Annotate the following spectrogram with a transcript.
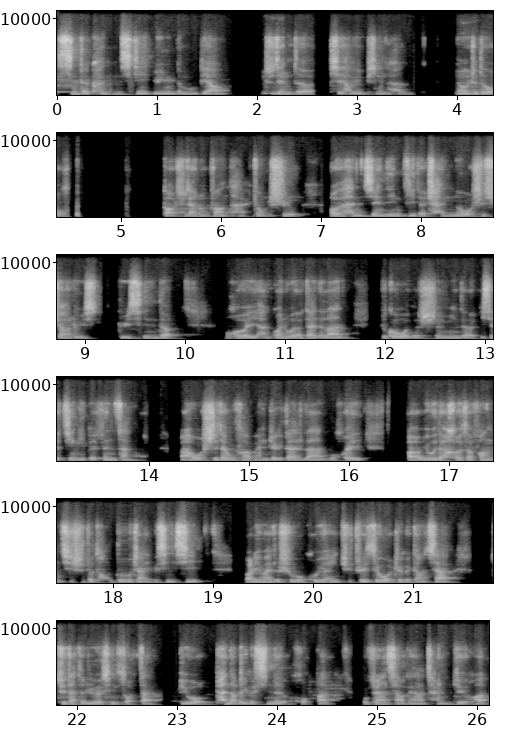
新的可能性与你的目标之间的协调与平衡。嗯、那我觉得我会保持两种状态，一种是我会很坚定自己的承诺，我是需要履履行的，我会很关注我的 deadline。如果我的生命的一些精力被分散了，然后我实在无法完成这个 deadline，我会呃与我的合作方及时的同步这样一个信息。而另外就是我会愿意去追随我这个当下最大的热情所在，比如我碰到了一个新的伙伴。我非常想要跟他产生对话，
